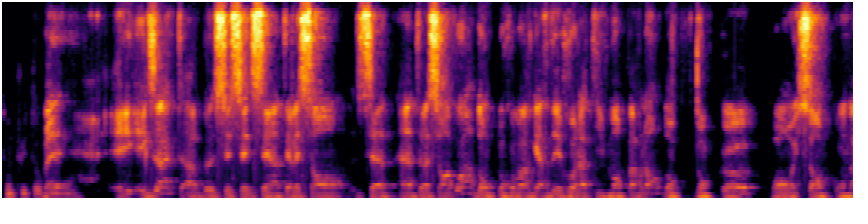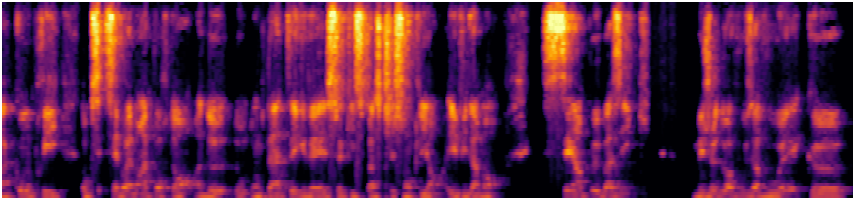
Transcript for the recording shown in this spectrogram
Sont plutôt ben. Exact, ah, ben, c'est intéressant, c'est intéressant à voir. Donc, donc, on va regarder relativement parlant. Donc, donc euh, bon, il semble qu'on a compris. Donc, c'est vraiment important hein, de, donc d'intégrer ce qui se passe chez son client. Évidemment, c'est un peu basique, mais je dois vous avouer que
